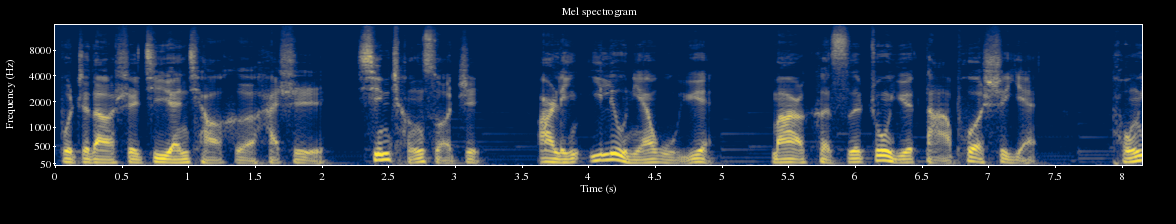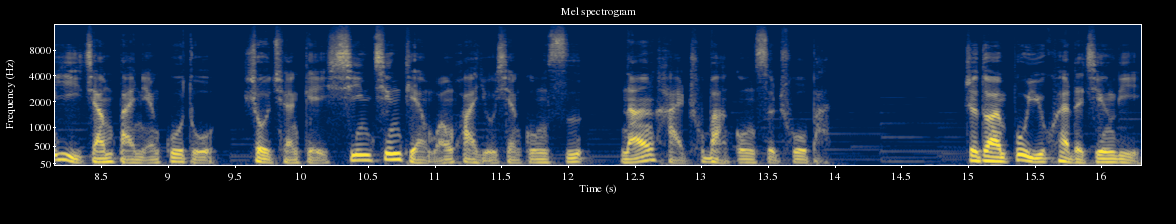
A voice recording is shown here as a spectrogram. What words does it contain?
不知道是机缘巧合还是心诚所致，二零一六年五月，马尔克斯终于打破誓言，同意将《百年孤独》授权给新经典文化有限公司、南海出版公司出版。这段不愉快的经历，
